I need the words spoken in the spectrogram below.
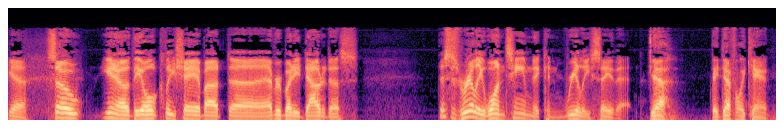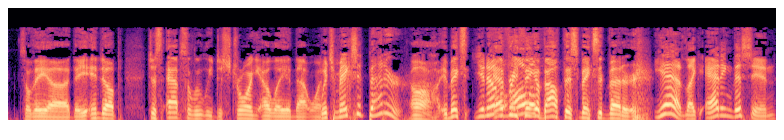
Yeah. So, you know, the old cliche about uh, everybody doubted us. This is really one team that can really say that. Yeah, they definitely can. So they uh, they end up just absolutely destroying LA in that one, Which makes it better. oh, it makes You know, everything of- about this makes it better. Yeah, like adding this in.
